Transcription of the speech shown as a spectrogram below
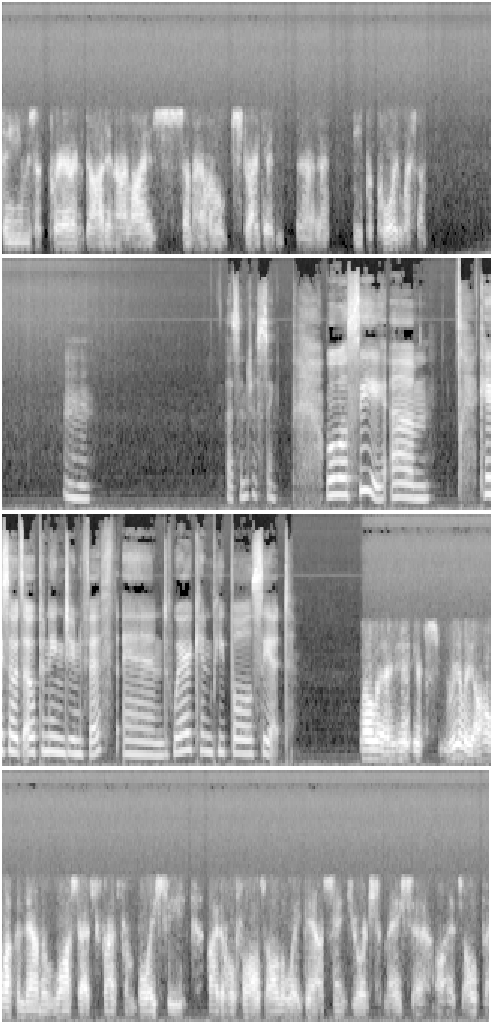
themes of prayer and God in our lives somehow strike a, a deeper chord with them. Mm-hmm. That's interesting. Well, we'll see. Um, Okay, so it's opening June 5th, and where can people see it? Well, uh, it, it's really all up and down the Wasatch Front from Boise, Idaho Falls, all the way down St. George to Mesa on its open.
